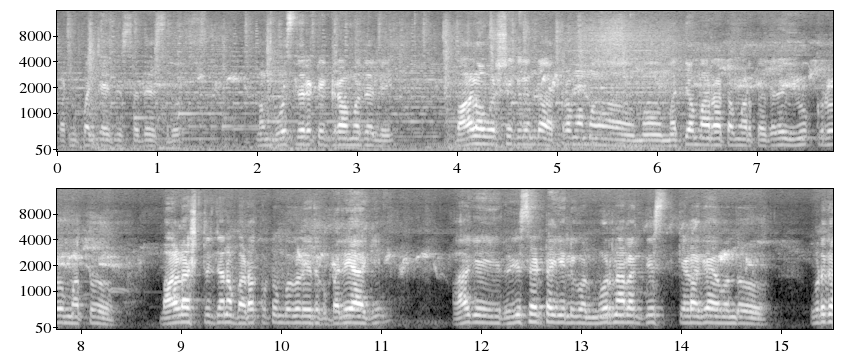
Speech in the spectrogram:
ಪಟ್ಟಣ ಪಂಚಾಯತಿ ಸದಸ್ಯರು ನಮ್ಮ ಬೋಸ್ದರಟ್ಟಿ ಗ್ರಾಮದಲ್ಲಿ ಭಾಳ ವರ್ಷಗಳಿಂದ ಅಕ್ರಮ ಮದ್ಯ ಮಾರಾಟ ಮಾಡ್ತಾ ಇದ್ದಾರೆ. ಯುವಕರು ಮತ್ತು ಭಾಳಷ್ಟು ಜನ ಬಡ ಕುಟುಂಬಗಳು ಇದಕ್ಕೆ ಬಲಿಯಾಗಿ ಹಾಗೆ ರೀಸೆಂಟಾಗಿ ಇಲ್ಲಿಗೆ ಒಂದು ಮೂರ್ನಾಲ್ಕು ದಿವಸ ಕೆಳಗೆ ಒಂದು ಹುಡುಗ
